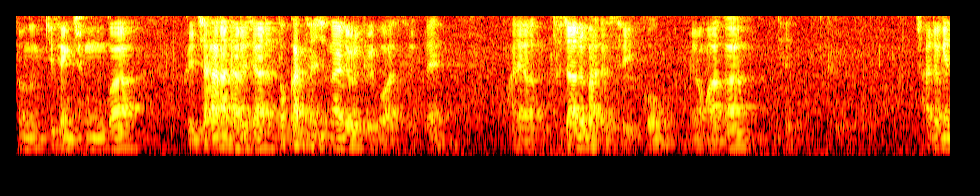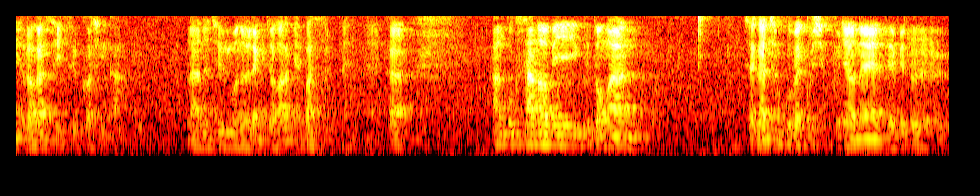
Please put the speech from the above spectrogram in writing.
또는 기생충과 글자 하나 다르지 않은 똑같은 시나리오를 들고 왔을 때 과연 투자를 받을 수 있고 영화가 이제 그 촬영에 들어갈 수 있을 것인가 라는 질문을 냉정하게 해봤을 때 그러니까 한국 산업이 그동안 제가 1999년에 데뷔를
